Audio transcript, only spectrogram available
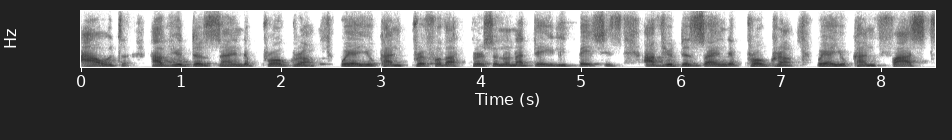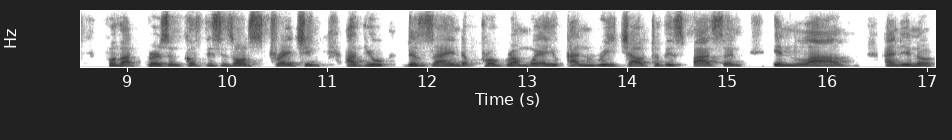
out. Have you designed a program where you can pray for that person on a daily basis? Have you designed a program where you can fast for that person? Because this is all stretching. Have you designed a program where you can reach out to this person in love? And you know,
